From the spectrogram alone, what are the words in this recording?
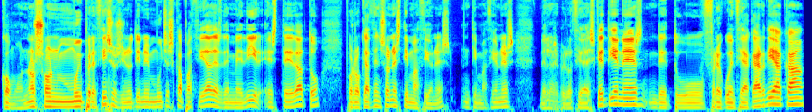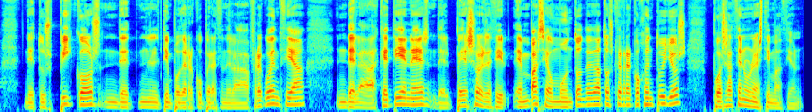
como no son muy precisos y no tienen muchas capacidades de medir este dato, pues lo que hacen son estimaciones, estimaciones de las velocidades que tienes, de tu frecuencia cardíaca, de tus picos, del tiempo de recuperación de la frecuencia, de la edad que tienes, del peso, es decir, en base a un montón de datos que recogen tuyos, pues hacen una estimación.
